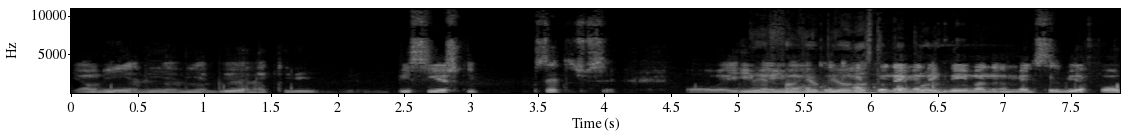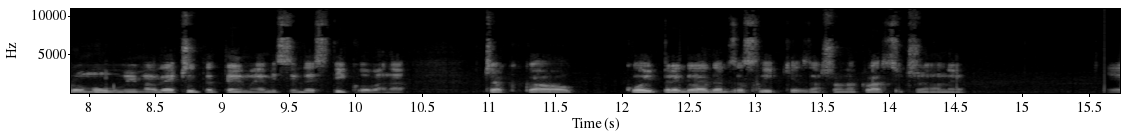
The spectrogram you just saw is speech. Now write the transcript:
Ja, nije, nije, nije, bio je neki PC-eški, setit ću se. Ovaj, ima, ima, ako, bio ako nema popularan. nigde ima na Med Srbija forumu, ima večita tema, ja mislim da je stikovana, čak kao koji pregledač za slike, znaš, ona klasična, one. E,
